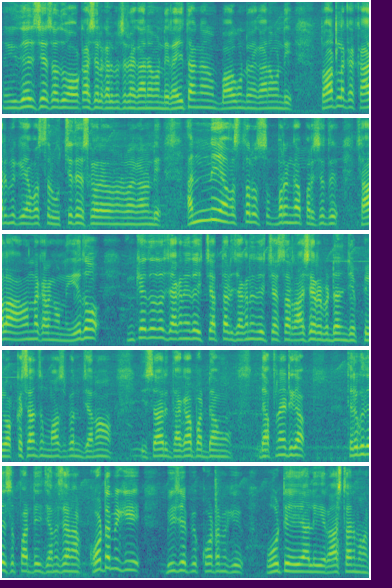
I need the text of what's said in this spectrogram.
విదేశీ చదువు అవకాశాలు కల్పించడమే కానివ్వండి రైతాంగం బాగుండడమే కానివ్వండి టోటల్గా కార్మిక వ్యవస్థలు ఉచిత తీసుకోవడమే కానివ్వండి అన్ని వ్యవస్థలు శుభ్రంగా పరిస్థితి చాలా ఆనందకరంగా ఉన్నాయి. ఏదో ఇంకేదో జగన్ ఏదో ఇచ్చేస్తాడు జగన్ ఏదో ఇచ్చేస్తాడు రాజశేఖర బిడ్డ అని చెప్పి ఒక్క ఛాన్స్ మోసపోయిన జనం ఈసారి దగా పడ్డాము. డెఫినెట్గా తెలుగుదేశం పార్టీ జనసేన కూటమికి బీజేపీ కూటమికి ఓటు వేయాలి ఈ రాష్ట్రాన్ని మనం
